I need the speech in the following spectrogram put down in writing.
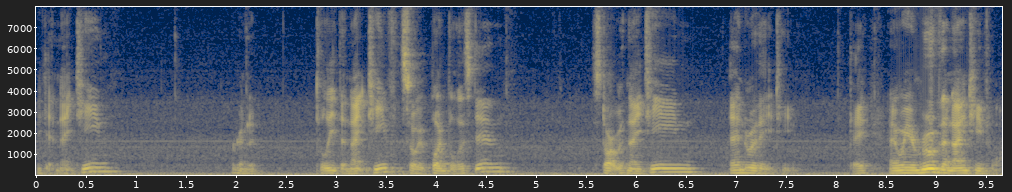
we get 19. We're going to delete the 19th, so we plug the list in, start with 19, end with 18. Okay, and we remove the 19th one.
